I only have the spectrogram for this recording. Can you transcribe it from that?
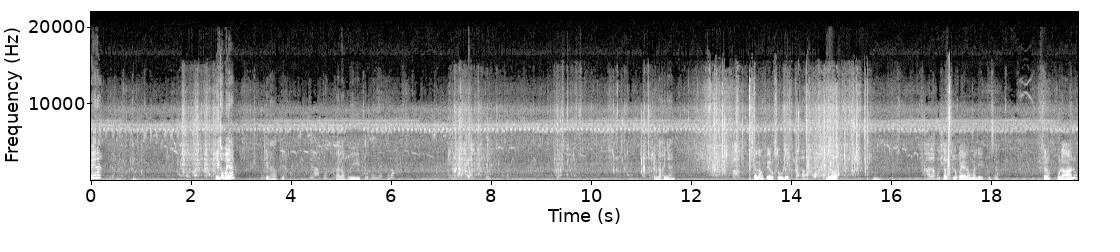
Ayun na. Dito ba yan? Tilapia. Tilapia. Kala ko pula. Ang laki niyan. Isa lang pero sulit. Dalawa. Dalawa. Kala ko siya. Tatlo kaya lang maliit isa. Pero pula ano?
